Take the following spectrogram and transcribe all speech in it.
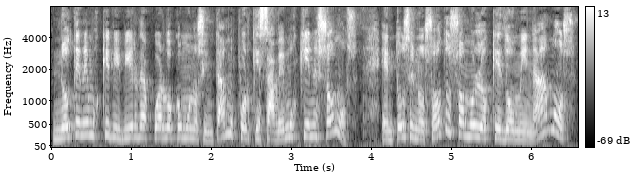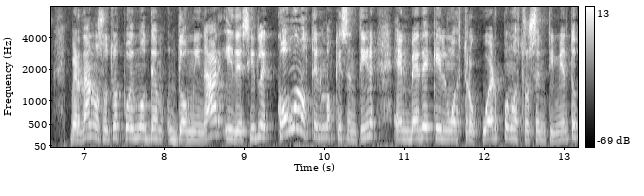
no tenemos que vivir de acuerdo a cómo nos sintamos porque sabemos quiénes somos. Entonces nosotros somos los que dominamos, ¿verdad? Nosotros podemos dominar y decirle cómo nos tenemos que sentir en vez de que nuestro cuerpo, nuestros sentimientos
